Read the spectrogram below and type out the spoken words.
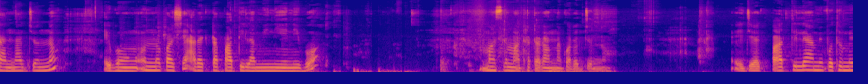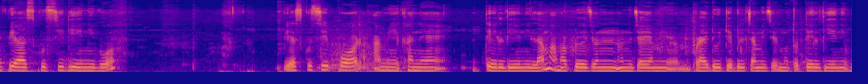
রান্নার জন্য এবং অন্য পাশে আর একটা পাতিল আমি নিয়ে নিব মাছের মাথাটা রান্না করার জন্য। এই যে এক পাতিলে আমি প্রথমে পেঁয়াজ কুচি দিয়ে নিব। পেঁয়াজ কুচির পর আমি এখানে তেল দিয়ে নিলাম। আমার প্রয়োজন অনুযায়ী আমি প্রায় দুই টেবিল চামচের মতো তেল দিয়ে নিব।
